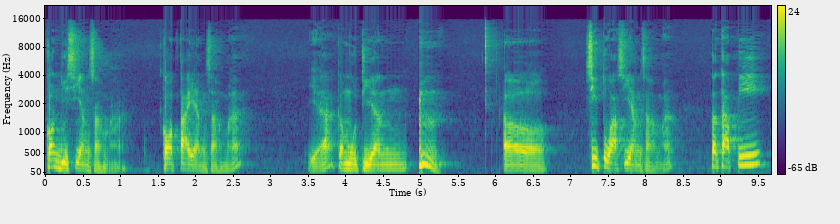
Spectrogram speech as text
kondisi yang sama, kota yang sama, ya, kemudian eh, situasi yang sama, tetapi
